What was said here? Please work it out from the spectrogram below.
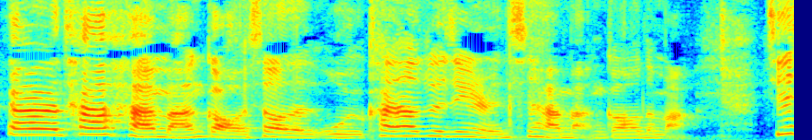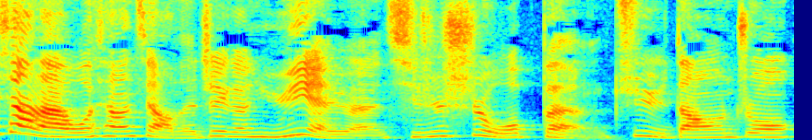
但是他还蛮搞笑的。我看他最近人气还蛮高的嘛。接下来我想讲的这个女演员，其实是我本剧当中。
